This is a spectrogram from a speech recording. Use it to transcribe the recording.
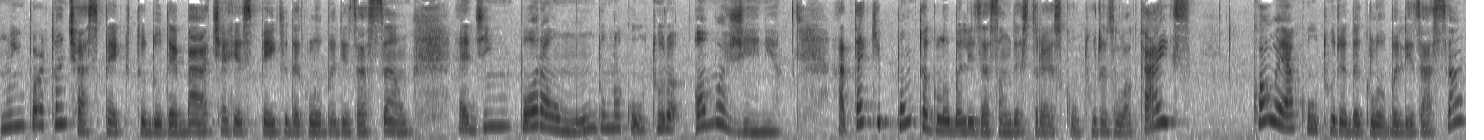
Um importante aspecto do debate a respeito da globalização é de impor ao mundo uma cultura homogênea. Até que ponto a globalização destrói as culturas locais? Qual é a cultura da globalização?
